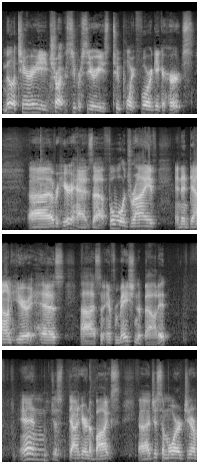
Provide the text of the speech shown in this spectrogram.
military truck super series 2.4 gigahertz uh, over here it has uh, full wheel drive and then down here it has uh, some information about it. And just down here in the box uh, just some more general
